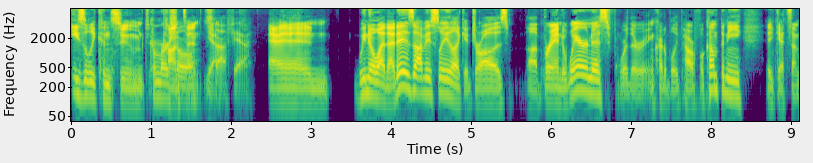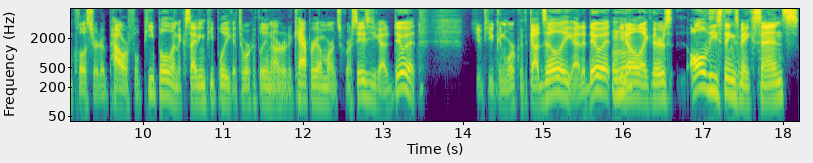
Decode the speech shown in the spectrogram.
easily consumed Commercial content. Yeah stuff, yeah. and we know why that is obviously like it draws uh, brand awareness for their incredibly powerful company it gets them closer to powerful people and exciting people you get to work with leonardo dicaprio martin scorsese you got to do it if you can work with godzilla you got to do it you Mhm. know like there's all these things make sense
